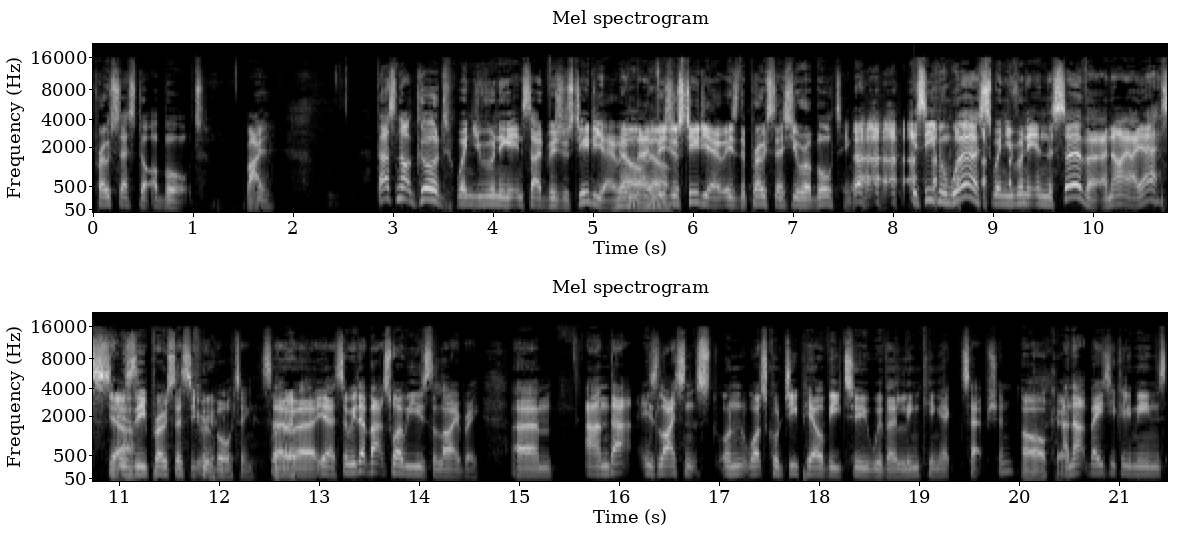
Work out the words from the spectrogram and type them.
process.abort. Bye. Yeah. That's not good when you're running it inside Visual Studio. No, and, and no. Visual Studio is the process you're aborting. it's even worse when you run it in the server, and IIS Yeah. is the process that you're aborting. So, uh, yeah, so we that's why we use the library. Um, and that is licensed on what's called GPL v2 with a linking exception. Oh, okay. And that basically means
